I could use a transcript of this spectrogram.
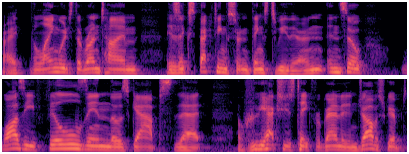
right? The language, the runtime is expecting certain things to be there. And, and so WASI fills in those gaps that we actually just take for granted in JavaScript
